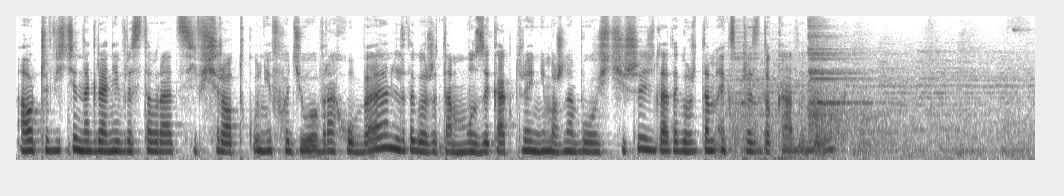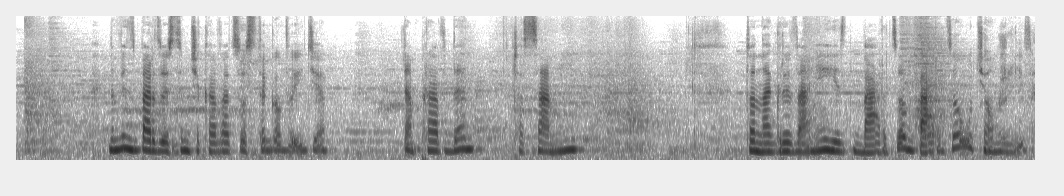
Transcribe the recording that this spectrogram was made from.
A oczywiście nagranie w restauracji w środku nie wchodziło w rachubę, dlatego że tam muzyka, której nie można było ściszyć, dlatego że tam ekspres do kawy był. No więc bardzo jestem ciekawa, co z tego wyjdzie. Naprawdę czasami to nagrywanie jest bardzo, bardzo uciążliwe.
